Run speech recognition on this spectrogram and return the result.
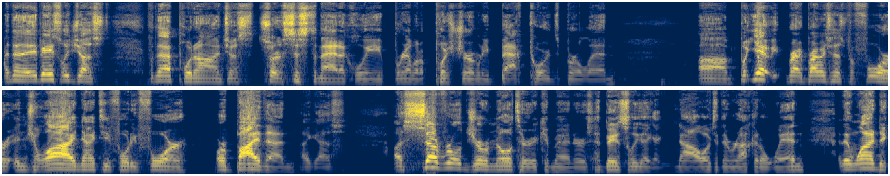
And then they basically just, from that point on, just sort of systematically were able to push Germany back towards Berlin. Um, but yeah, Brian, mentioned this before. In July 1944, or by then, I guess, uh, several German military commanders had basically like acknowledged that they were not going to win, and they wanted to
